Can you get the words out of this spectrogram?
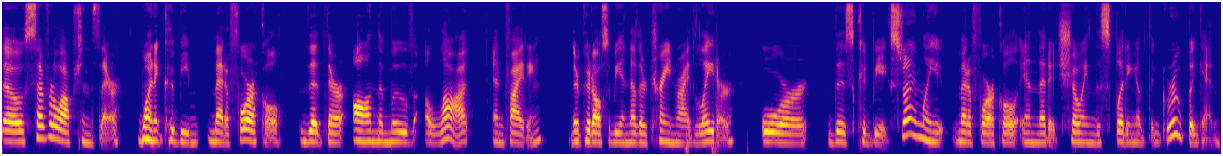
So, several options there. One, it could be metaphorical, that they're on the move a lot and fighting. There could also be another train ride later. Or this could be extremely metaphorical in that it's showing the splitting of the group again,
